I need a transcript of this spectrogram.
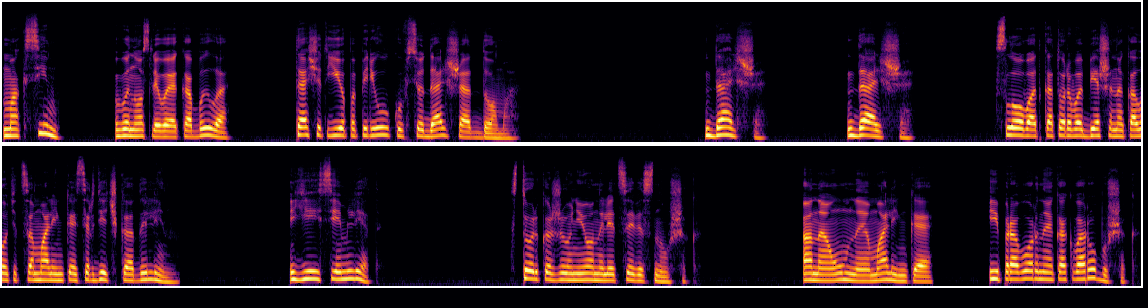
Максим, выносливая кобыла, тащит ее по переулку все дальше от дома. Дальше. Дальше. Слово, от которого бешено колотится маленькое сердечко Аделин. Ей семь лет. Столько же у нее на лице веснушек. Она умная, маленькая и проворная, как воробушек.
